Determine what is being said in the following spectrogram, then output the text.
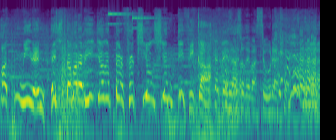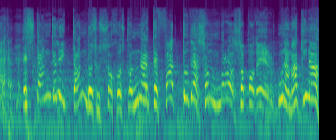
admiren esta maravilla de perfección científica. ¡Qué pedazo de basura! Están deleitando sus ojos con un artefacto de asombroso poder. Una máquina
